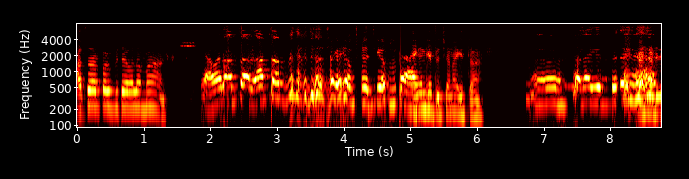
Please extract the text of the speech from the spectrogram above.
ಹತ್ತು ಸಾವಿರ ರೂಪಾಯಿ ಬಿದ್ದಾವಲ್ಲಮ್ಮ. ಯಾವಾಗ ಹತ್ತು ಸಾವಿರ ಹತ್ತು ಸಾವಿರ ರೂಪಾಯಿ ತಗೊಳ್ಳಿ ಪ್ರತಿಯೊಬ್ಬ. ಹೆಂಗಿತ್ತು ಚೆನ್ನಾಗಿತ್ತಾ? ಚೆನ್ನಾಗಿತ್ತು.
